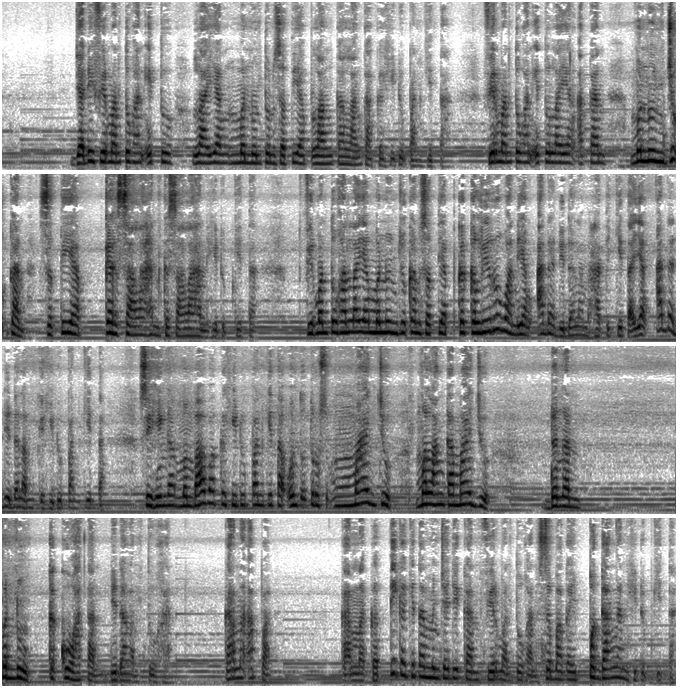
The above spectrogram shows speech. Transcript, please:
Jadi firman Tuhan itulah yang menuntun setiap langkah-langkah kehidupan kita. Firman Tuhan itulah yang akan menunjukkan setiap kesalahan-kesalahan hidup kita Firman Tuhanlah yang menunjukkan setiap kekeliruan yang ada di dalam hati kita, yang ada di dalam kehidupan kita, sehingga membawa kehidupan kita untuk terus maju, melangkah maju dengan penuh kekuatan di dalam Tuhan. Karena apa? Karena ketika kita menjadikan firman Tuhan sebagai pegangan hidup kita,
